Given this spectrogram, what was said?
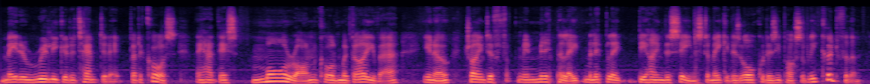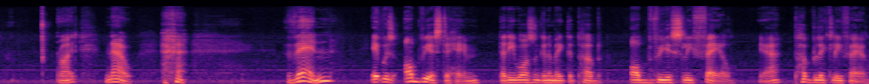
made a really good attempt at it. But of course they had this moron called McIvor you know trying to manipulate manipulate behind the scenes to make it as awkward as he possibly could for them right? Now, then it was obvious to him that he wasn't going to make the pub obviously fail, yeah, publicly fail.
